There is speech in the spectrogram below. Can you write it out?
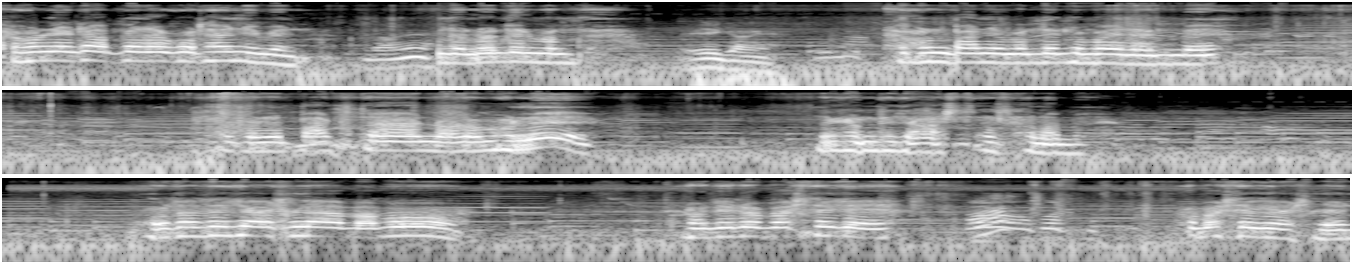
এখন এটা আপনারা কোথায় নেবেন? নদীর মধ্যে। এই গাঙে। এখন পানির মধ্যে ডুবাই রাখবে। তারপরে পাটটা নরম হলে এখান থেকে আস্তে ছাড়াবে কোথা থেকে আসলাম বাবু? নদীর ওপাশ থেকে। ওপাশ থেকে আসলেন?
